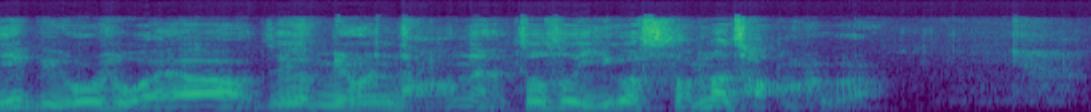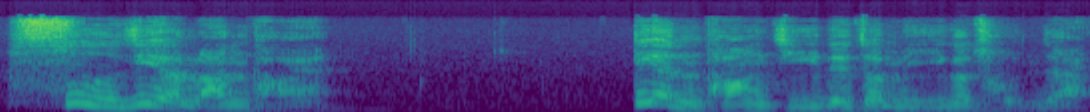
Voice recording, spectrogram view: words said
你比如说呀，这个名人堂呢，这是一个什么场合？世界篮坛殿堂级的这么一个存在，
